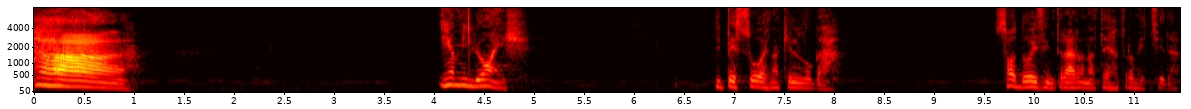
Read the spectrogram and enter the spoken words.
Ah! Tinha milhões de pessoas naquele lugar. Só dois entraram na terra prometida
